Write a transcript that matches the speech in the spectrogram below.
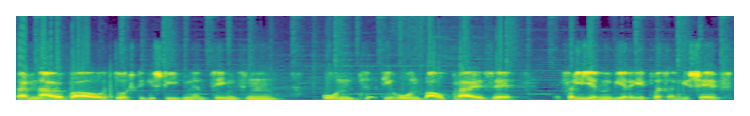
Beim Neubau durch die gestiegenen Zinsen und die hohen Baupreise verlieren wir etwas an Geschäft,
